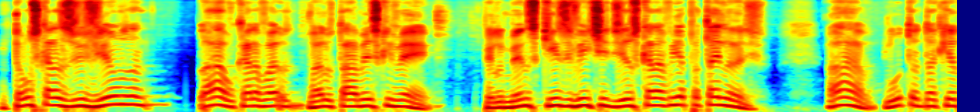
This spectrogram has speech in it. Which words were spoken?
Então os caras viviam. Ah, o cara vai, vai lutar mês que vem. Pelo menos 15, 20 dias os caras iam pra Tailândia. Ah, luta daqui a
